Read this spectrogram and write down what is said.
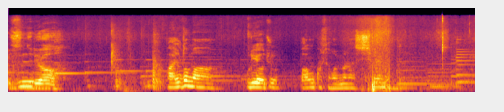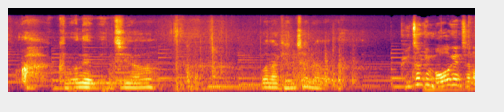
이게 무슨 일이야 말도 마. 우리 여주 마음고생 얼마나 심했는데. 아 그만해 민지야. 오빠 나 괜찮아. 괜찮긴 뭐가 괜찮아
